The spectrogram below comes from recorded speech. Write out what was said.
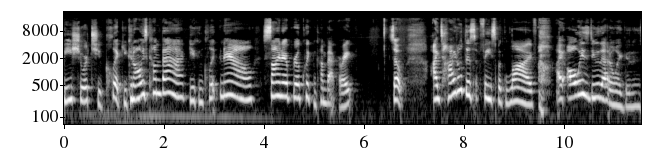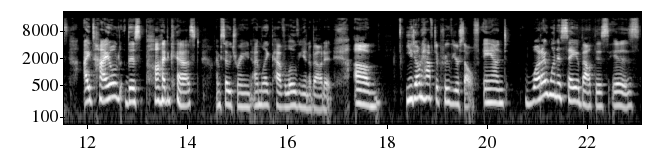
be sure to click. You can always come back. You can click now, sign up real quick, and come back. All right. So I titled this Facebook Live. I always do that. Oh my goodness. I titled this podcast. I'm so trained. I'm like Pavlovian about it. Um, you don't have to prove yourself. And what I want to say about this is,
